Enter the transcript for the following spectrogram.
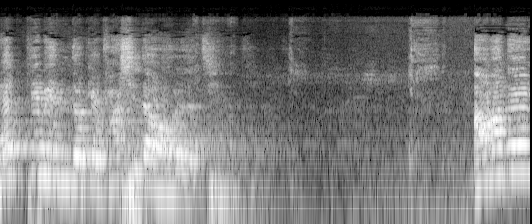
নেতৃবৃন্দকে ফাঁসি দেওয়া হয়েছে। আমাদের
